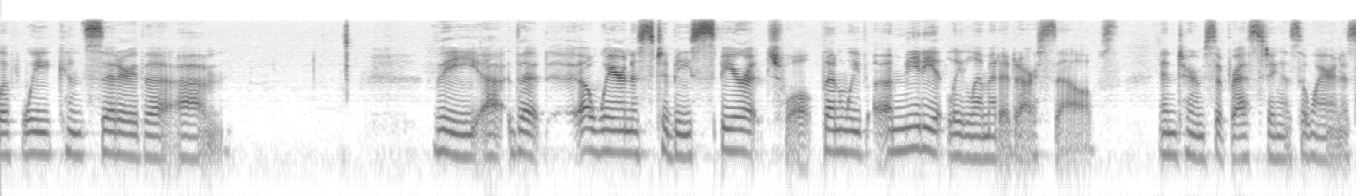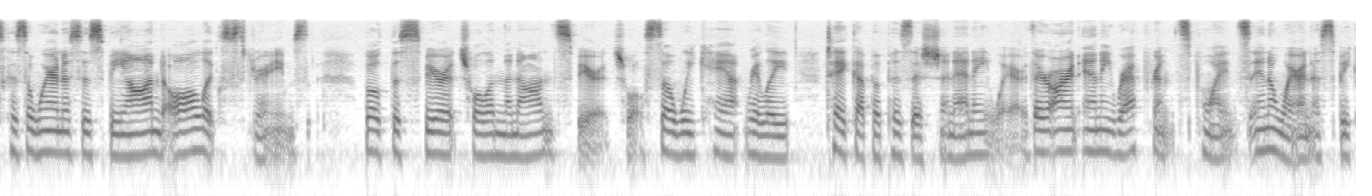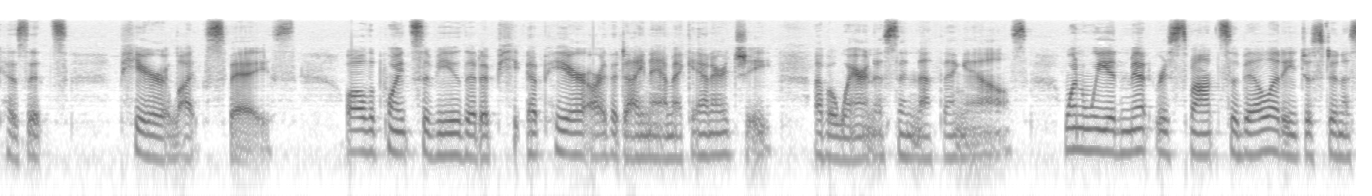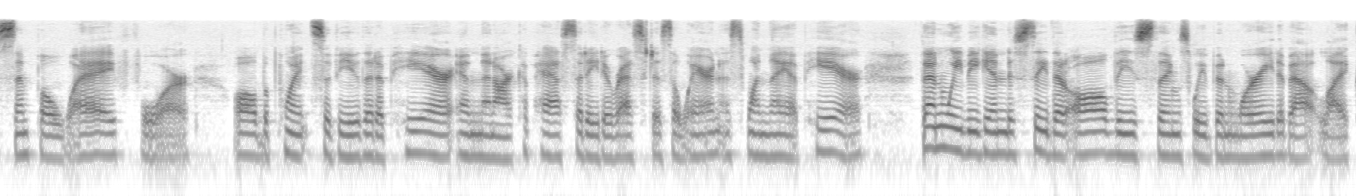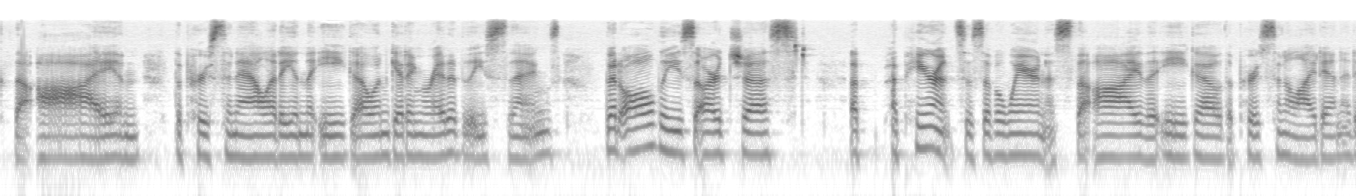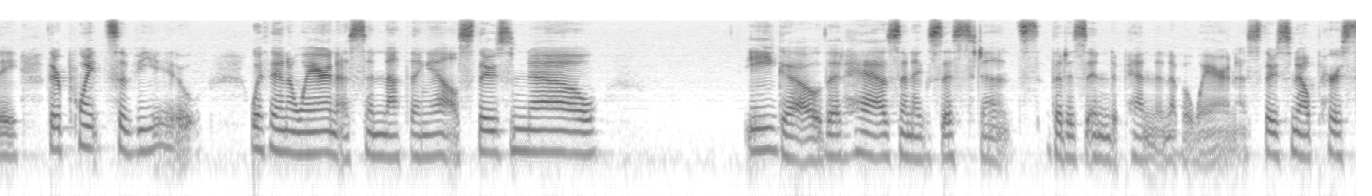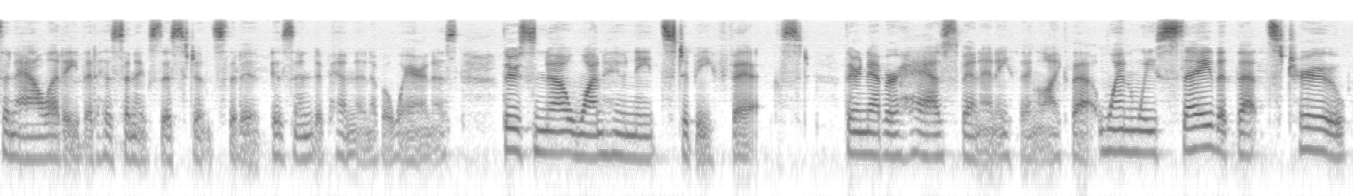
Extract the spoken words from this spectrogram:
if we consider the um, the uh, the awareness to be spiritual, then we've immediately limited ourselves in terms of resting as awareness, because awareness is beyond all extremes, both the spiritual and the non-spiritual. So we can't really take up a position anywhere. There aren't any reference points in awareness because it's pure like space. All the points of view that ap appear are the dynamic energy of awareness and nothing else. When we admit responsibility just in a simple way for all the points of view that appear and then our capacity to rest as awareness when they appear, then we begin to see that all these things we've been worried about, like the I and the personality and the ego and getting rid of these things, that all these are just appearances of awareness, the I, the ego, the personal identity. They're points of view within awareness and nothing else. There's no ego that has an existence that is independent of awareness. There's no personality that has an existence that is independent of awareness. There's no one who needs to be fixed. There never has been anything like that. When we say that that's true,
